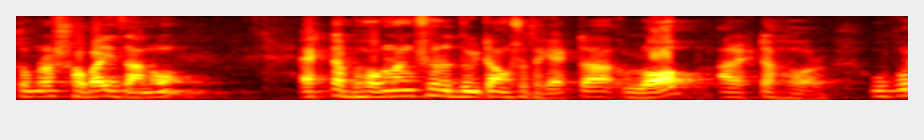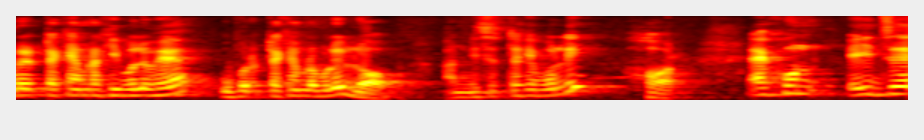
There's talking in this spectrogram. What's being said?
তোমরা সবাই জানো একটা ভগ্নাংশের দুইটা অংশ থাকে, একটা লব আর একটা হর। উপরেরটাকে আমরা কি বলি ভাইয়া? উপরেরটাকে আমরা বলি লব, আর নিচেরটাকে বলি হর। এখন এই যে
